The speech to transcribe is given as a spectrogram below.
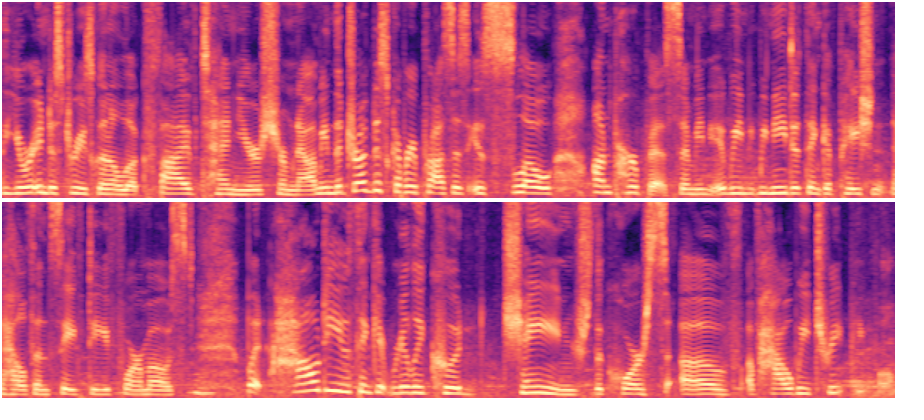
your industry is going to look five, ten years from now? I mean, the drug discovery process is slow on purpose. I mean, we, we need to think of patient health and safety foremost. Mm -hmm. But how do you think it really could change the course of, of how we treat people?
